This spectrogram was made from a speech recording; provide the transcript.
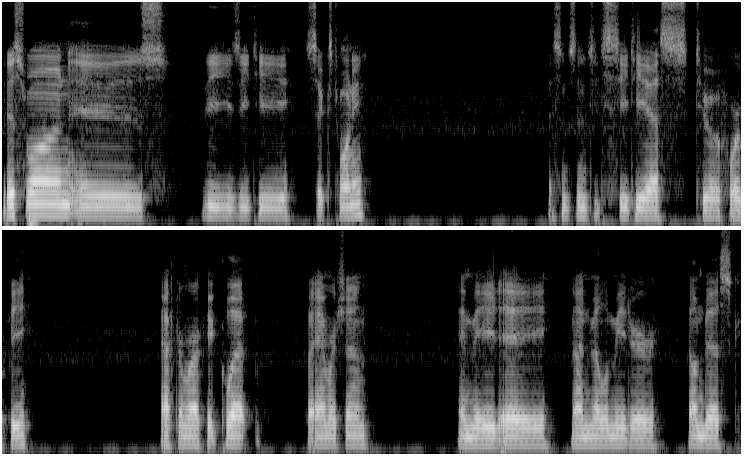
This one is the ZT620. This one's in CTS 204P. Aftermarket clip by Emerson. They made a 9mm thumb disc.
